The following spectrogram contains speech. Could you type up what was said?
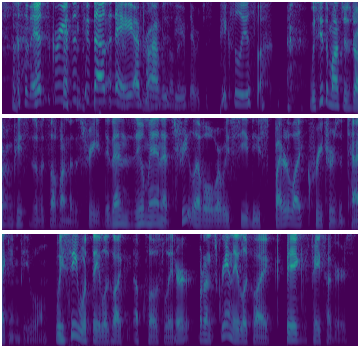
they had screens in 2008. I promise you, they were just pixely as fuck. We see the monsters dropping pieces of itself onto the street. They then zoom in at street level where we see these spider like creatures attacking people. We see what they look like up close later, but on screen they look like big face huggers.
